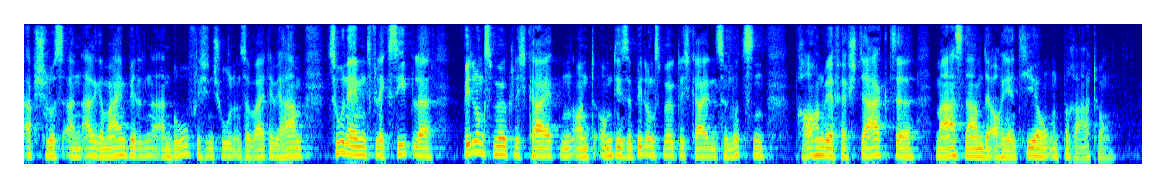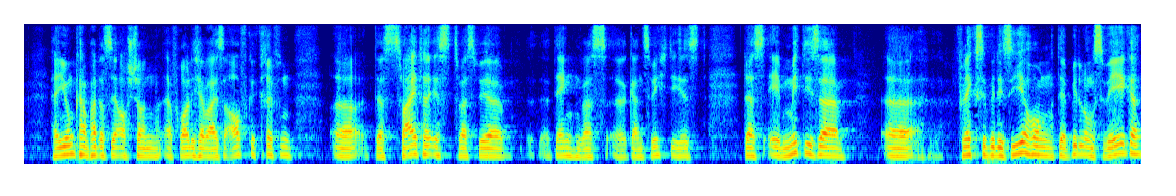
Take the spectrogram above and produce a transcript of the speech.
Abschluss an Allgemeinbildenden, an beruflichen Schulen und so weiter. Wir haben zunehmend flexible Bildungsmöglichkeiten und um diese Bildungsmöglichkeiten zu nutzen, brauchen wir verstärkte Maßnahmen der Orientierung und Beratung. Herr Jungkamp hat das ja auch schon erfreulicherweise aufgegriffen. Das Zweite ist, was wir denken, was äh, ganz wichtig ist, dass eben mit dieser äh, Flexibilisierung der Bildungswege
